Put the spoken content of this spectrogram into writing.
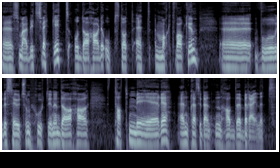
eh, som er blitt svekket. Og da har det oppstått et maktvakuum, eh, hvor det ser ut som houthiene da har tatt mer enn presidenten hadde beregnet.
